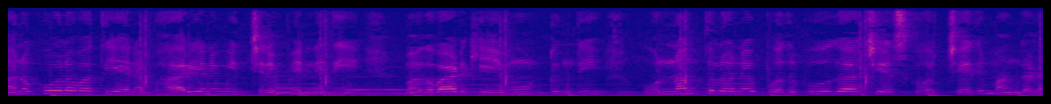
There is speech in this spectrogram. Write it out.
అనుకూలవతి అయిన భార్యను మించిన పెన్నిది మగవాడికి ఏమి ఉంటుంది? ఉన్నంతలోనే పొదుపుగా చేసుకువచ్చేది మంగళ.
